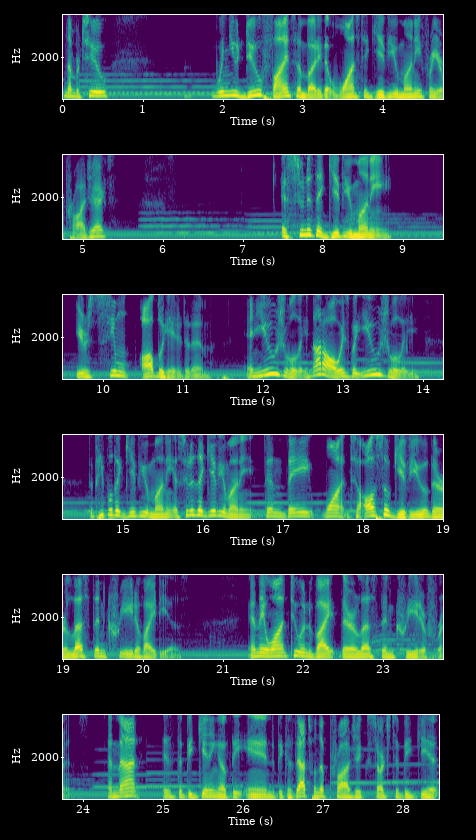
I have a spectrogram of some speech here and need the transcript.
Number two, when you do find somebody that wants to give you money for your project, as soon as they give you money, you seem obligated to them. And usually, not always, but usually, the people that give you money, as soon as they give you money, then they want to also give you their less than creative ideas and they want to invite their less than creative friends. And that is the beginning of the end because that's when the project starts to be get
